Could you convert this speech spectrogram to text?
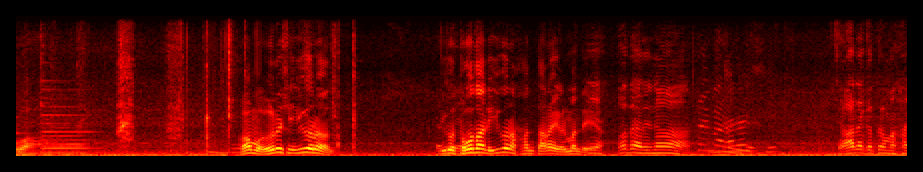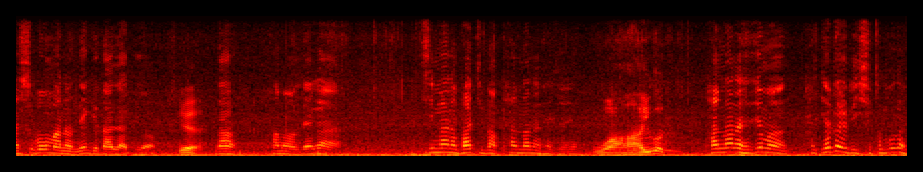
와. 그러면 어르신 이거는 이거 도다리 이거는 한 달에 얼마인데요? 예, 도다리는 8만 원씩. 저 안에 같으면 한 15만 원 남겨달라고요. 예. 나 하면 내가 10만 원 받지만 8만 원 해줘요. 와 이거 8만 원 해주면 한 8비 시큼 먹어.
